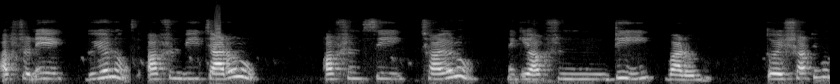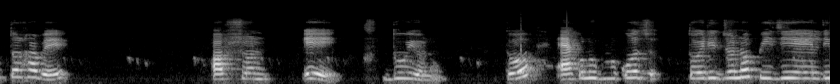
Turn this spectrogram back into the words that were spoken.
অপশন এ দুই অণু অপশন বি চার অণু অপশন সি ছয় অণু, নাকি অপশন ডি বারো অণু? তো এর সঠিক উত্তর হবে অপশন এ দুই অণু। তো এক অণু গ্লুকোজ তৈরির জন্য পিজিএলডি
